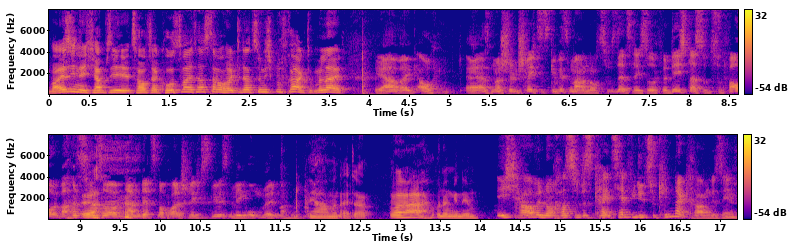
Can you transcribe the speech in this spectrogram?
weiß ich nicht. Ich habe sie zwar auf der Kurswahltaste, aber heute dazu nicht befragt. Tut mir leid. Ja, weil auch äh, erstmal schön schlechtes Gewissen machen, noch zusätzlich so für dich, dass du zu faul warst Ja. und so und dann jetzt noch mal schlechtes Gewissen wegen Umwelt machen. Ja, Mann, Alter. Ah, unangenehm. Ich habe noch, hast du das KZ-Video zu Kinderkram gesehen?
